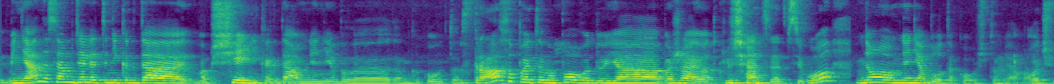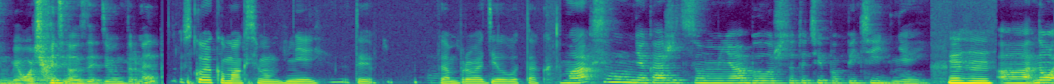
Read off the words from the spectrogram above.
меня, на самом деле, это никогда, вообще никогда у меня не было там какого-то страха по этому поводу. Я обожаю отключаться от всего. Но у меня не было такого, что мне очень, мне очень хотелось зайти в интернет. Сколько максимум дней ты там проводил вот так? Максимум, мне кажется, у меня было что-то типа пяти дней. Угу. А, но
